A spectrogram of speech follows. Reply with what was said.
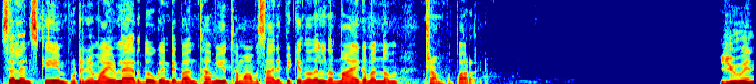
സെലൻസ്കിയും പുടിനുമായുള്ള എർദോഗന്റെ ബന്ധം യുദ്ധം അവസാനിപ്പിക്കുന്നതിൽ നിർണായകമെന്നും ട്രംപ് പറഞ്ഞു. യു എൻ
